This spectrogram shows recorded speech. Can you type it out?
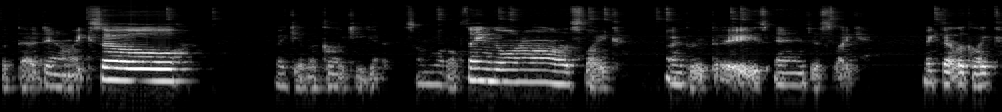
Put that down like so. Make it look like you get some little thing going on. Let's like ungroup these and just like make that look like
